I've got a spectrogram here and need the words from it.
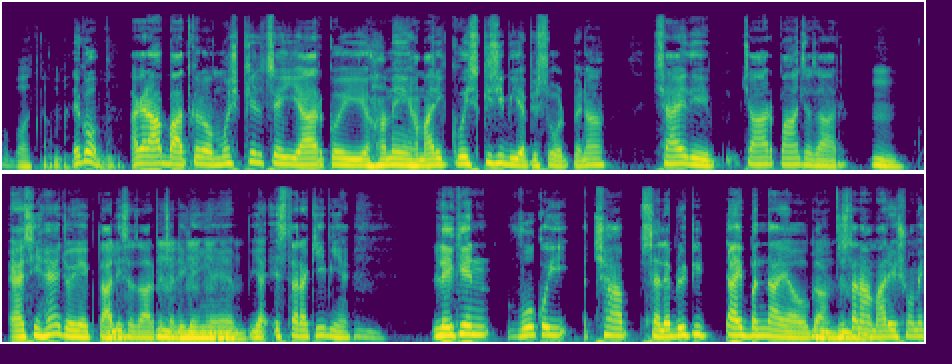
وہ بہت کم ہے۔ دیکھو اگر آپ بات کرو مشکل سے یار کوئی ہمیں ہماری کوئی کسی بھی ایپیسوڈ پہ نا شاید ہی چار پانچ ہزار ایسی ہیں جو اکتالیس ہزار پہ چلی گئی ہیں یا اس طرح کی بھی ہیں۔ لیکن وہ کوئی اچھا سیلیبریٹی ٹائپ بندہ آیا ہوگا جس طرح ہمارے شو میں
